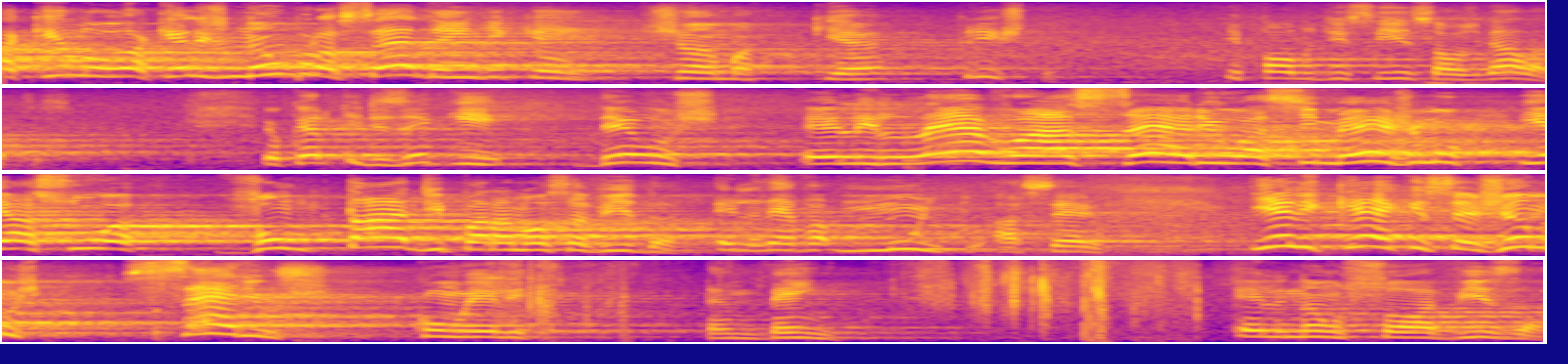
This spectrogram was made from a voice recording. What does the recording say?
aquilo, aqueles não procedem de quem chama que é Cristo. E Paulo disse isso aos Gálatas. Eu quero te dizer que Deus ele leva a sério a si mesmo e a sua vontade para a nossa vida. Ele leva muito a sério. E ele quer que sejamos sérios com ele também. Ele não só avisa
